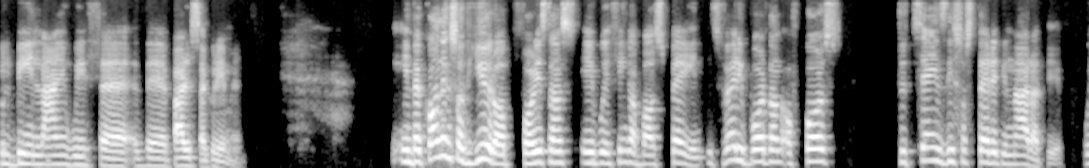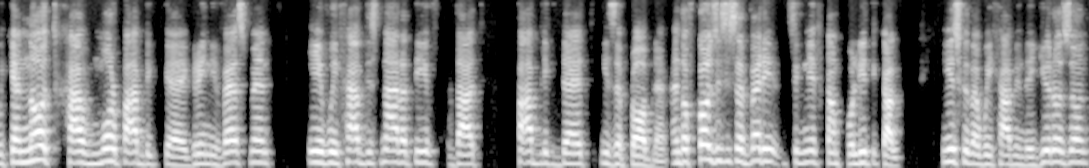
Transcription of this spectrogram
will be in line with uh, the Paris Agreement in the context of Europe, for instance, if we think about Spain, it's very important, of course, to change this austerity narrative. We cannot have more public uh, green investment if we have this narrative that public debt is a problem. And of course, this is a very significant political issue that we have in the Eurozone.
